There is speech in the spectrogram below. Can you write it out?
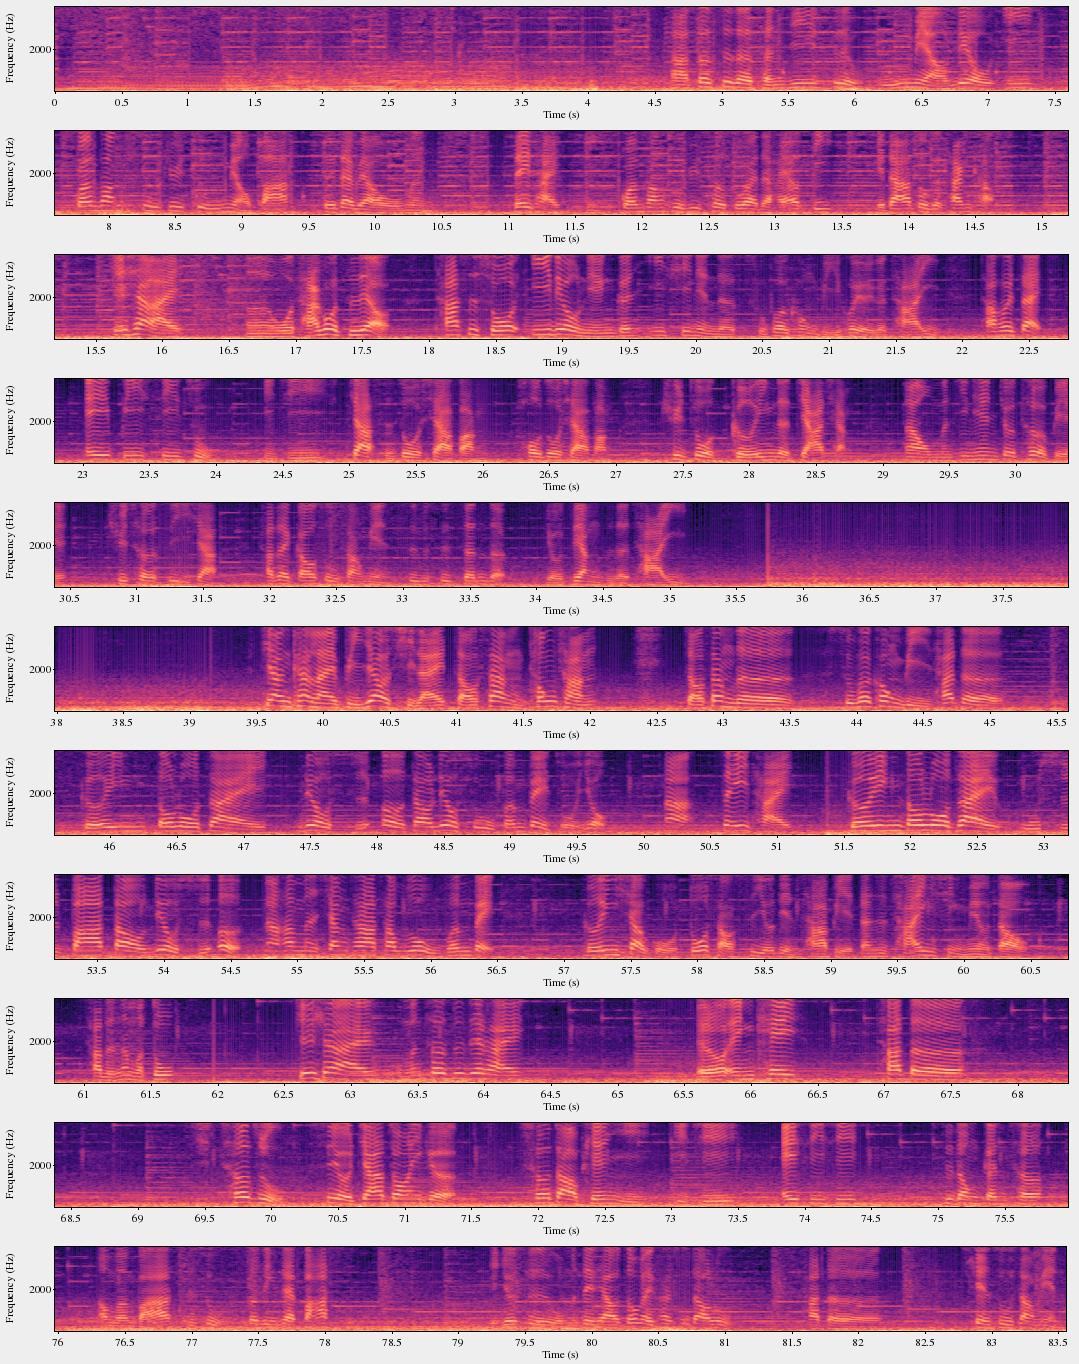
那这次的成绩是五秒六一，官方数据是五秒八，所以代表我们这一台比官方数据测出来的还要低，给大家做个参考。接下来，嗯，我查过资料。他是说，一六年跟一七年的 Super 控比会有一个差异，它会在 A、B、C 柱以及驾驶座下方、后座下方去做隔音的加强。那我们今天就特别去测试一下，它在高速上面是不是真的有这样子的差异。这样看来比较起来，早上通常 早上的 Super 控比它的隔音都落在。六十二到六十五分贝左右，那这一台隔音都落在五十八到六十二，那它们相差差不多五分贝，隔音效果多少是有点差别，但是差异性没有到差的那么多。接下来我们测试这台 LNK，它的车主是有加装一个车道偏移以及 ACC 自动跟车。那我们把它时速设定在八十，也就是我们这条中美快速道路它的限速上面。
